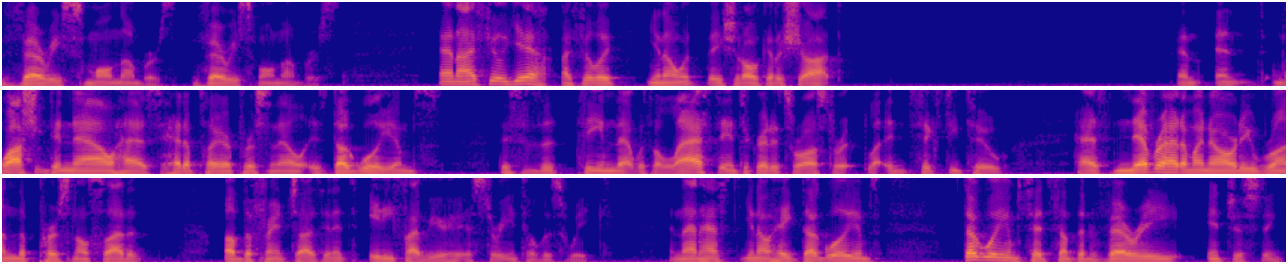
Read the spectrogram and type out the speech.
very small numbers, very small numbers. And I feel, yeah, I feel like you know what? They should all get a shot. And and Washington now has head of player personnel is Doug Williams this is a team that was the last to integrate its roster in 62, has never had a minority run the personnel side of, of the franchise in its 85 year history until this week. And that has, to, you know, hey, Doug Williams, Doug Williams said something very interesting.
